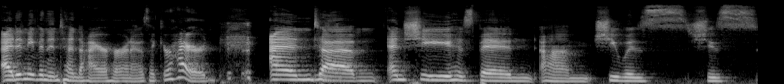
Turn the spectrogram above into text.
I didn't even intend to hire her, and I was like, "You're hired." and um, and she has been, um, she was, she's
